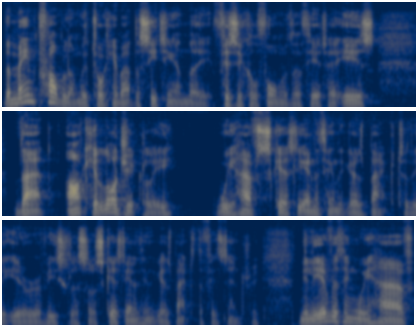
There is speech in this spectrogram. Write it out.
The main problem with talking about the seating and the physical form of the theatre is that archaeologically we have scarcely anything that goes back to the era of Aeschylus, or scarcely anything that goes back to the 5th century. Nearly everything we have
